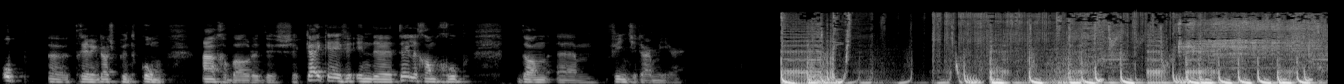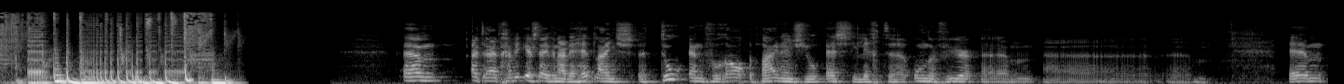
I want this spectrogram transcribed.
op tradingdutch.com aangeboden. Dus kijk even in de Telegram groep, dan um, vind je daar meer. Um, uiteraard gaan we eerst even naar de headlines uh, toe. En vooral Binance US, die ligt uh, onder vuur. Um, uh, um,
